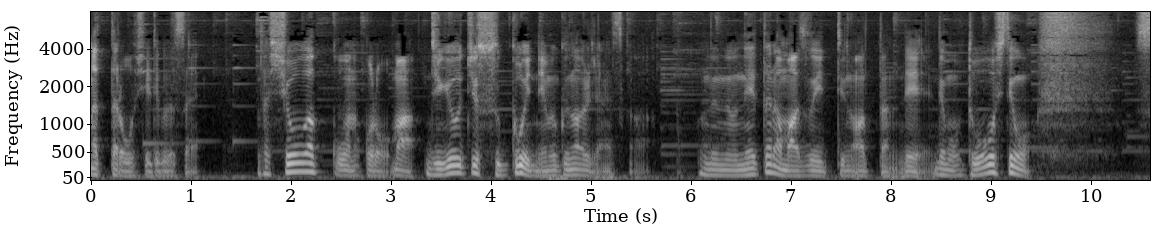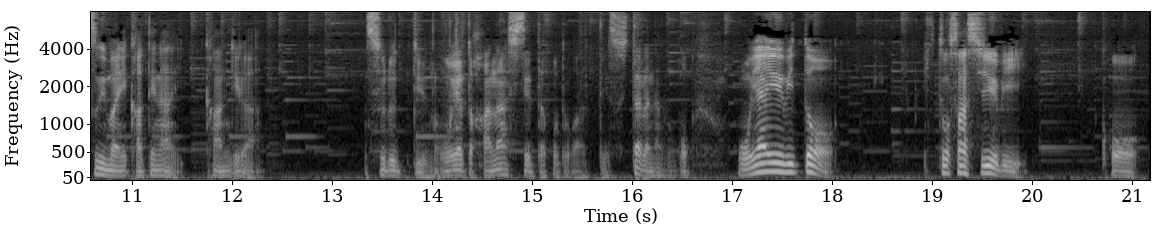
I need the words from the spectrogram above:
あったら教えてください。小学校の頃まあ授業中すっごい眠くなるじゃないですか。で寝たらまずいっていうのあったんででもどうしても睡魔に勝てない感じがするっていうのを親と話してたことがあってそしたらなんかこう親指と人差し指こう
